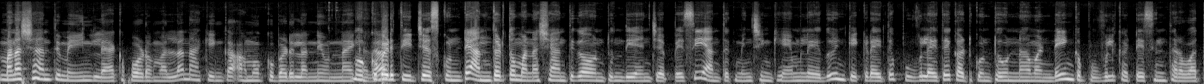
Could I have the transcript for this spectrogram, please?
మనశ్శాంతి మెయిన్ లేకపోవడం వల్ల నాకు ఇంకా ఆ మొక్కుబడులు అన్నీ ఉన్నాయి మొక్కుబడి తీర్చేసుకుంటే అందరితో మనశ్శాంతిగా ఉంటుంది అని చెప్పేసి అంతకు మించి ఇంకేం లేదు. ఇంక ఇక్కడైతే పువ్వులు అయితే కట్టుకుంటూ ఉన్నామండి. ఇంకా పువ్వులు కట్టేసిన తర్వాత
